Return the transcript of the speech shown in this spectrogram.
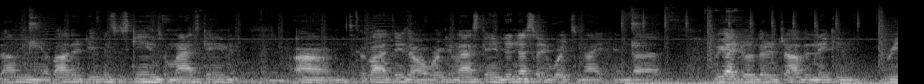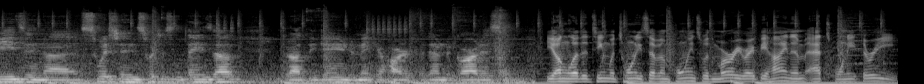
I mean, a lot of their defensive schemes from last game. And, um, a lot of things that were working last game didn't necessarily work tonight. And uh, we got to do a better job of making reads and uh, switching, switching some things up throughout the game to make it harder for them to guard us. And, Young led the team with 27 points, with Murray right behind him at 23.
